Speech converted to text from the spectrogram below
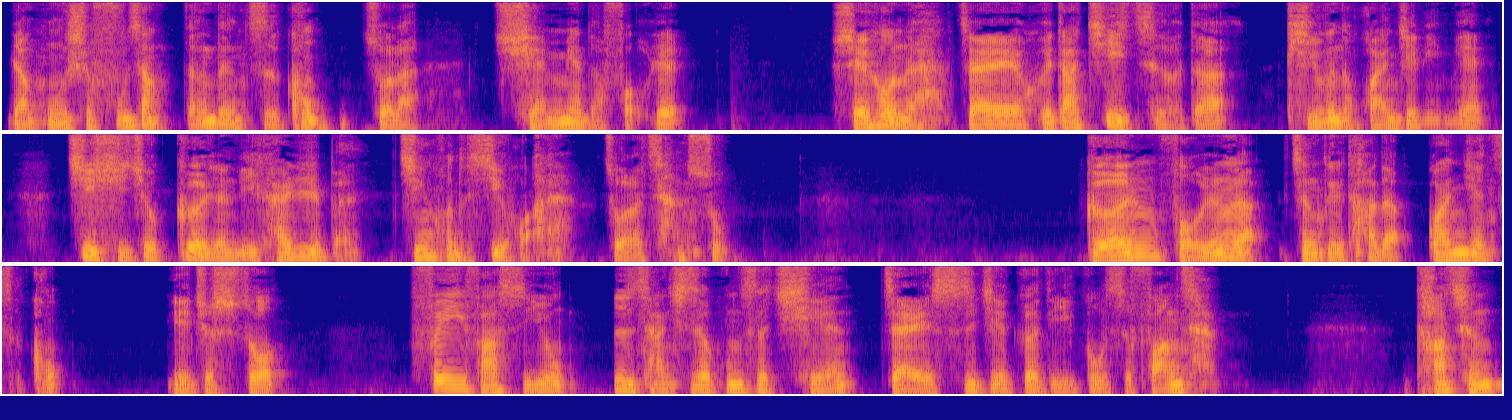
让公司付账等等指控做了全面的否认。随后呢，在回答记者的提问的环节里面，继续就个人离开日本今后的计划呢做了阐述。葛恩否认了针对他的关键指控，也就是说，非法使用日产汽车公司的钱在世界各地购置房产。他称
